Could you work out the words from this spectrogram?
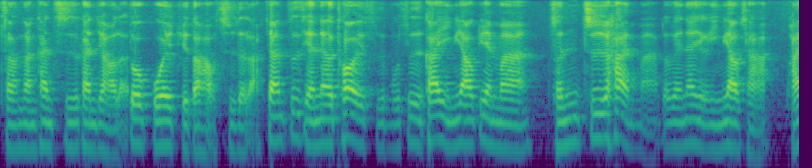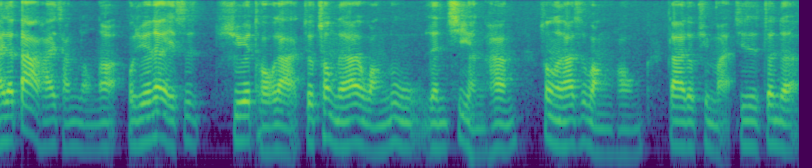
常常看吃吃看就好了，都不会觉得好吃的啦。像之前那个 Toys 不是开饮料店吗？陈之汉嘛，对不对？那个饮料茶排的大排长龙啊，我觉得那也是噱头啦，就冲着它的网络人气很夯。冲着它是网红，大家都去买，其实真的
